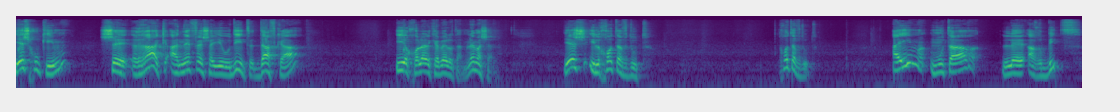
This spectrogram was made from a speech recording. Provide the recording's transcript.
יש חוקים שרק הנפש היהודית דווקא, היא יכולה לקבל אותם. למשל, יש הלכות עבדות. הלכות עבדות. האם מותר להרביץ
